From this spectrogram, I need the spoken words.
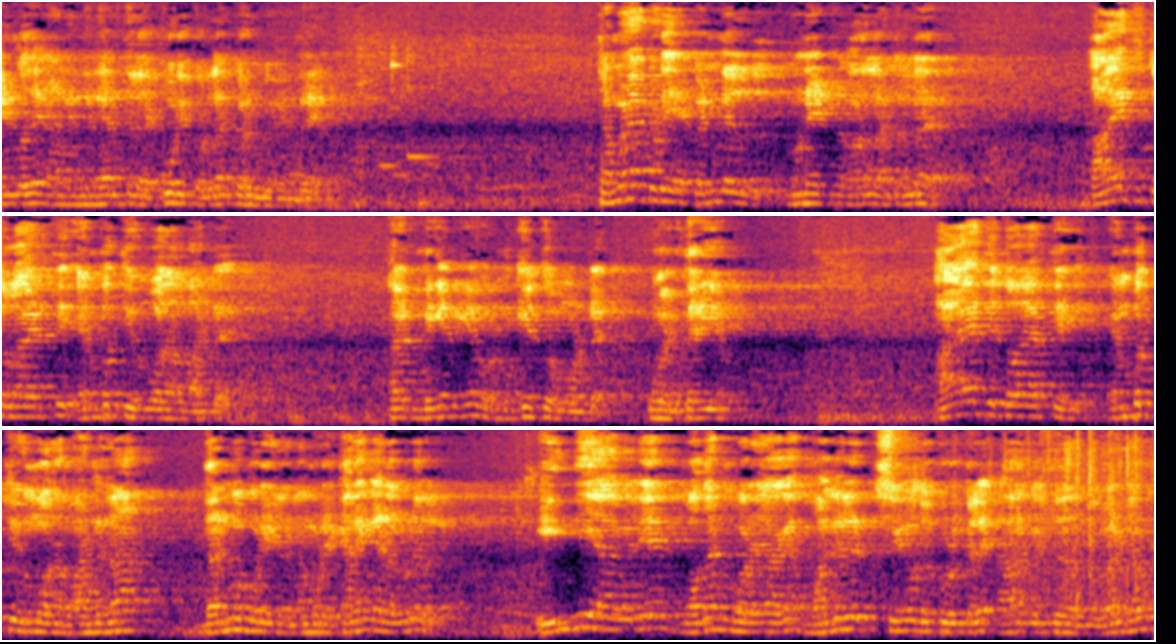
என்பதை நான் இந்த நேரத்தில் கூறிக்கொள்ள விரும்புகின்றேன். தமிழ்நாட்டுடைய பெண்கள் முன்னேற்ற வரலாற்றில் ஆயிரத்தி தொள்ளாயிரத்தி எண்பத்தி ஒன்பதாம் ஆண்டு அதற்கு மிக மிக ஒரு முக்கியத்துவம் உண்டு. உங்களுக்கு தெரியும். ஆயிரத்தி தொள்ளாயிரத்தி எண்பத்தி ஒன்பதாம் ஆண்டு தான் தர்மபுரியில் நம்முடைய கலைஞர் அவர்கள் இந்தியாவிலே முதன் முறையாக மகளிர் சுய குழுக்களை ஆரம்பித்தது அந்த வருடம்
